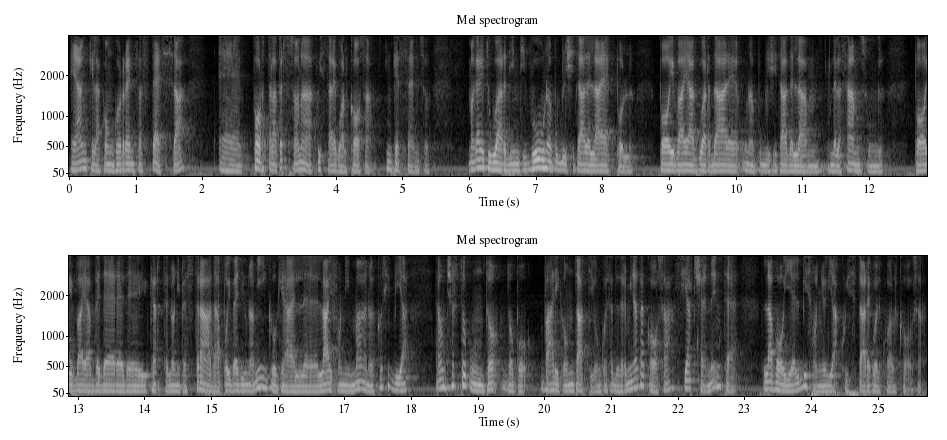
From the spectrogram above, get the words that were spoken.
E anche la concorrenza stessa eh, porta la persona a acquistare qualcosa. In che senso? Magari tu guardi in tv una pubblicità della Apple, poi vai a guardare una pubblicità della, della Samsung, poi vai a vedere dei cartelloni per strada, poi vedi un amico che ha il, l'iPhone in mano e così via, e a un certo punto, dopo vari contatti con questa determinata cosa, si accende in te la voglia e il bisogno di acquistare quel qualcosa.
